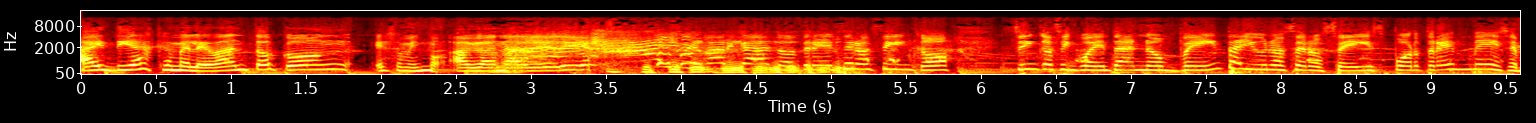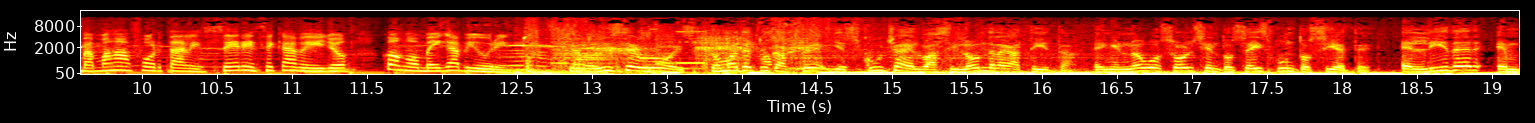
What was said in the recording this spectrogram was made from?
Hay días que me levanto con eso mismo, a ganadería. Estoy marcando 305 550-9106 por tres meses. Vamos a fortalecer ese cabello con Omega Beauty. Te lo dice Royce, tómate tu café y escucha el vacilón de la gatita en el nuevo Sol 106.7, el líder en...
